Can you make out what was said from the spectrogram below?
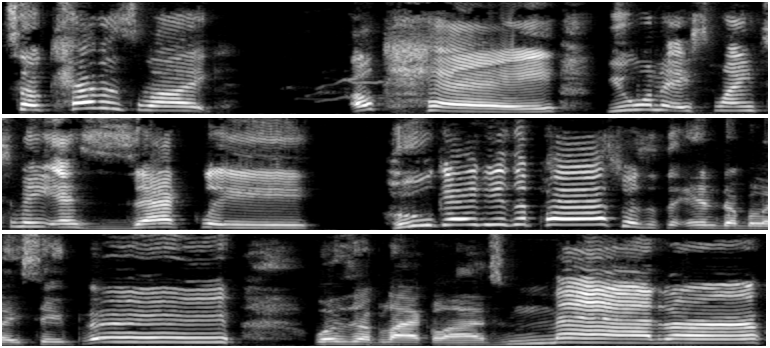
So Kevin's like, okay, you want to explain to me exactly who gave you the pass? Was it the NAACP? Was it Black Lives Matter?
